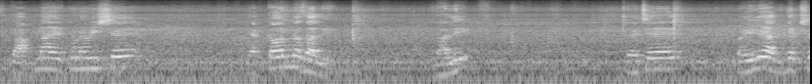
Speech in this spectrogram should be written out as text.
स्थापना एकोणावीसशे एक्कावन्न साली झाली. त्याचे पहिले अध्यक्ष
